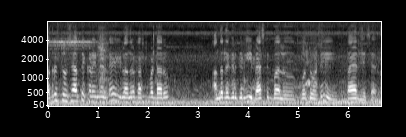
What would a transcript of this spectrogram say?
అదృష్టవశాత్తు ఇక్కడ ఏంటంటే వీళ్ళందరూ కష్టపడ్డారు. అందరి దగ్గర తిరిగి ఈ బాస్కెట్బాల్ కోర్టు ఒకటి తయారు చేశారు.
